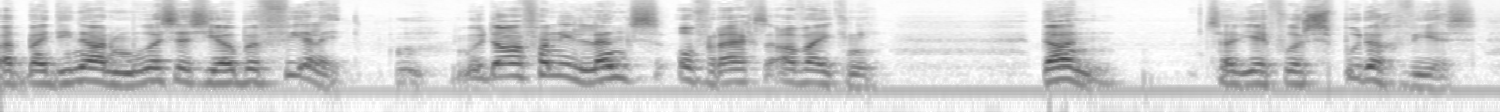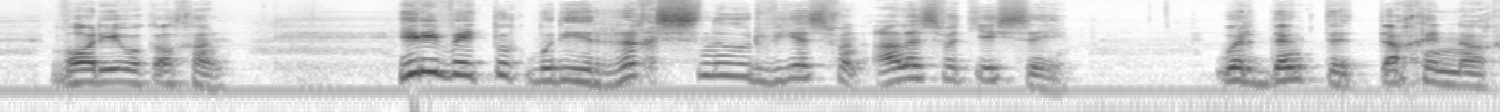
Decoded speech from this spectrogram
wat my dienaar Moses jou beveel het. Moet daarvan nie links of regs afwyk nie. Dan sal jy voorspoedig wees waar jy ook al gaan. Hierdie wetboek moet die rigsnoer wees van alles wat jy sê. Oordink dit dag en nag.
